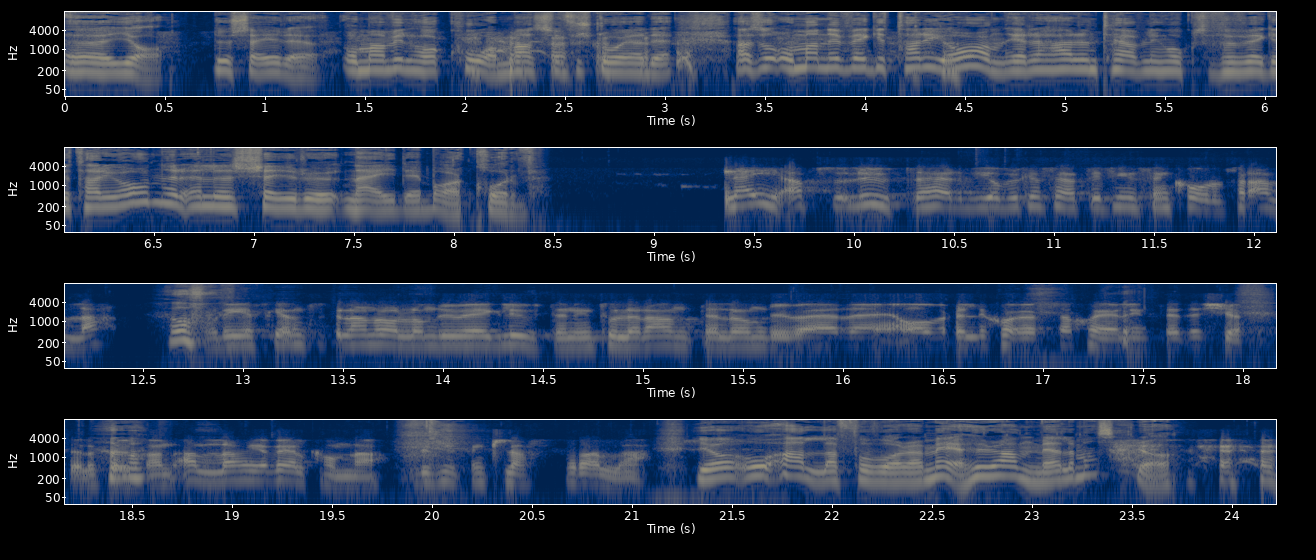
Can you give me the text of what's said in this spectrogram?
Uh, ja, du säger det. Om man vill ha koma så förstår jag det. Alltså om man är vegetarian, är det här en tävling också för vegetarianer eller säger du nej, det är bara korv? Nej, absolut. Det här, jag brukar säga att det finns en korv för alla. Oh. Och det ska inte spela någon roll om du är glutenintolerant eller om du är eh, av religiösa skäl inte äter kött eller så, utan alla är välkomna. Det finns en klass för alla. Ja, och alla får vara med. Hur anmäler man sig då?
